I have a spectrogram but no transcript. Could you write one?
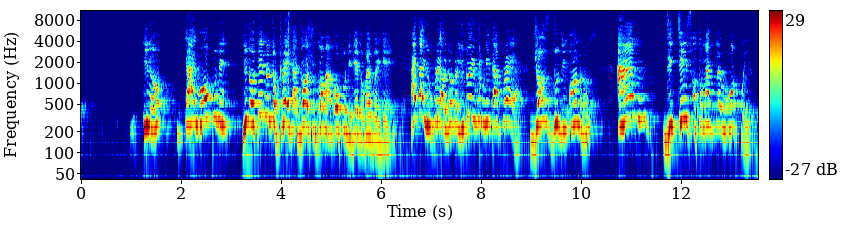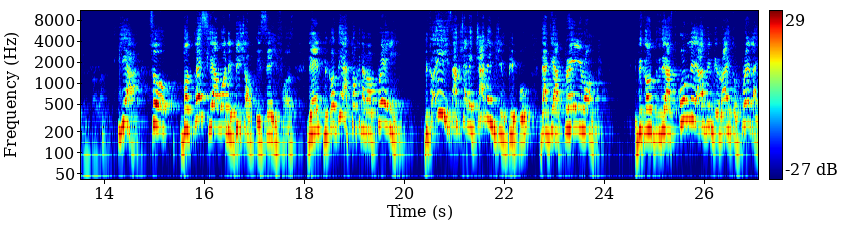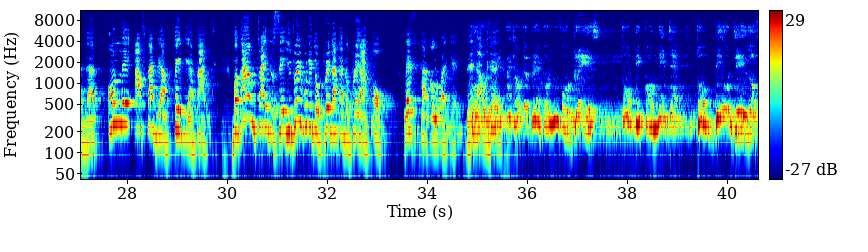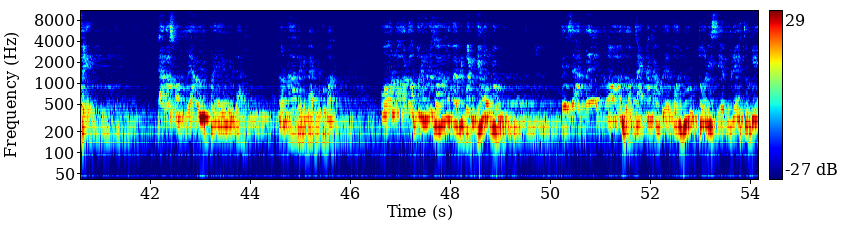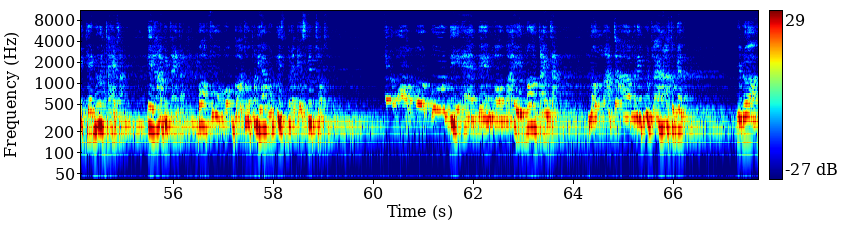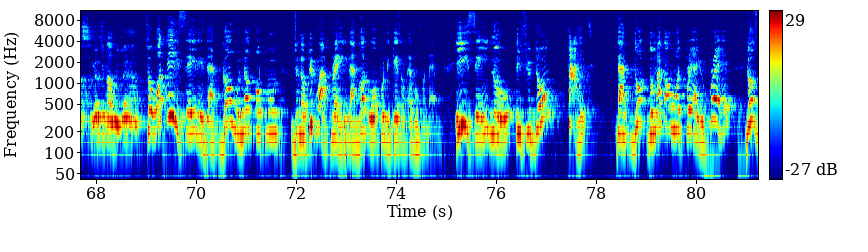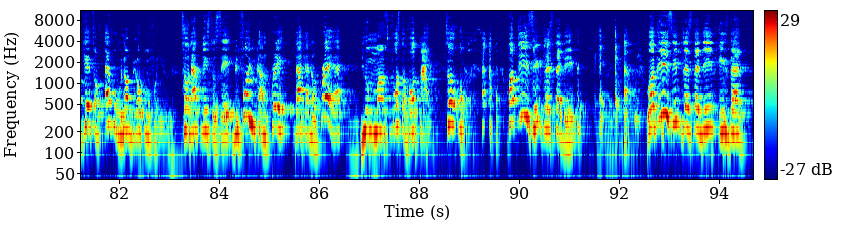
you know, I will open the. You know, they need to pray that God should come and open the gates of heaven again. Either you pray or you don't pray. You don't even need that prayer. Just do the honors, and the things automatically will work for you. Yeah. So, but let's hear what the bishop is saying first. Then, because they are talking about praying. Because he is actually challenging people that they are praying wrong. Because they are only having the right to pray like that only after they have paid their tithe. But I'm trying to say you don't even need to pray that kind of prayer at all. Let's start all over again. Then I will hear you. I can only pray for you for grace to be committed to building your faith. There are some prayer we pray that don't have any Bible back. Oh Lord, open the windows of heaven for everybody. He won't do it. He said, bring all your time. I can pray for you to receive grace to be a genuine tither, a happy tither. But for God to open the heaven, He's breaking scriptures. He won't open the heaven over a non-tither. No matter how many put your hands together. You know us. You know, we join hands. So what he is saying is that God will not open, you know, people are praying that God will open the gates of heaven for them. He is saying, no, if you don't tithe, that no matter how much prayer you pray, those gates of heaven will not be open for you. So that means to say, before you can pray that kind of prayer, you must first of all tithe. So what he is interested in, what he is interested in is that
